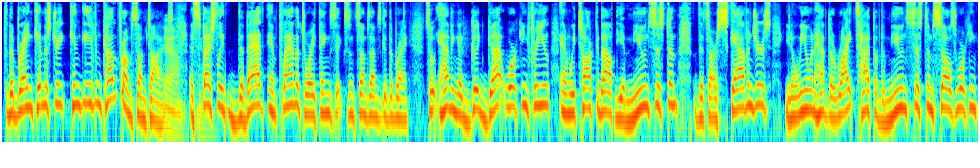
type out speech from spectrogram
for the brain chemistry can even come from sometimes, Yeah. especially the bad inflammatory things that can sometimes get the brain. So having a good gut working for you. And we talked about the immune system that's our scavengers. You know, we want to have the right type of immune system cells working.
